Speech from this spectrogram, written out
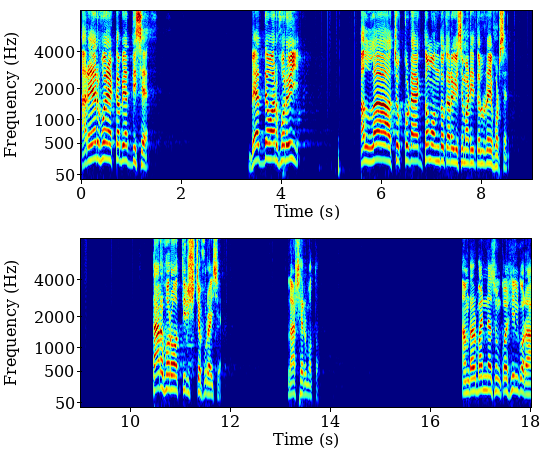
আর এরপর একটা বেদ দিছে। বেদ দেওয়ার পরেই আল্লাহ চক্ষুটা একদম অন্ধকার হয়ে গেছে, মাটিতে লুটাই পড়ছেন। তারপরও তিরিশটা ফুরাইছে, লাশের মতো। আমরার বান্যা শুন কয় হিল করা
